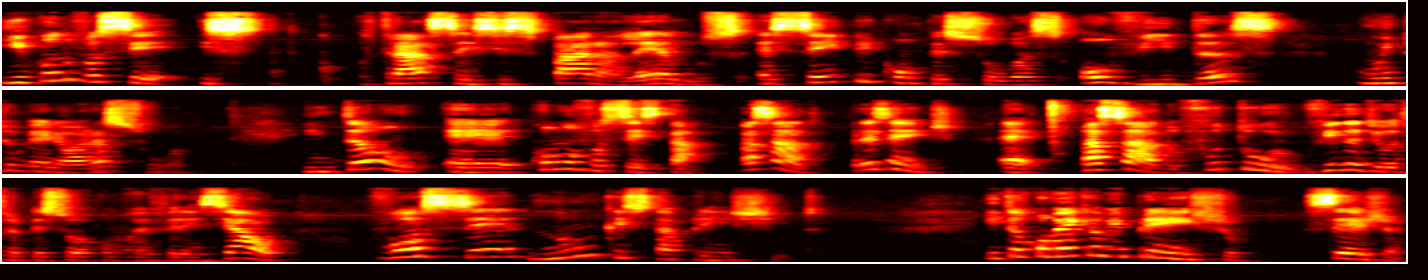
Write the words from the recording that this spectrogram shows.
E quando você traça esses paralelos, é sempre com pessoas ouvidas muito melhor a sua. Então, é, como você está passado, presente, é passado, futuro, vida de outra pessoa como referencial, você nunca está preenchido. Então, como é que eu me preencho? Seja,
